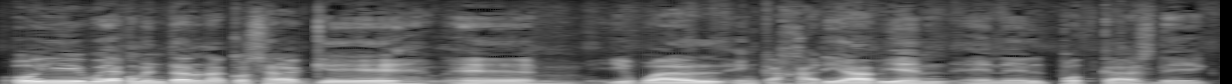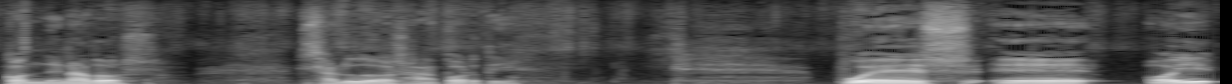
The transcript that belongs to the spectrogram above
Hoy voy a comentar una cosa que eh, igual encajaría bien en el podcast de Condenados. Saludos a Porti. Pues eh, hoy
